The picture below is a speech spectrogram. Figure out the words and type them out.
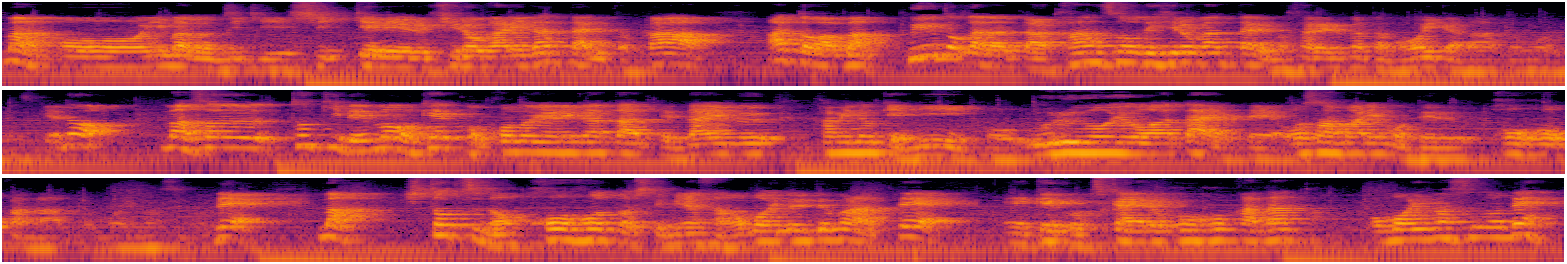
まあ、こう、今の時期、湿気による広がりだったりとか、あとはまあ、冬とかだったら乾燥で広がったりもされる方も多いかなと思うんですけど、まあ、そういう時でも結構このやり方ってだいぶ髪の毛にこう潤いを与えて収まりも出る方法かなと思いますので、まあ、一つの方法として皆さん覚えておいてもらって、えー結構使える方法かなと思いますので、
